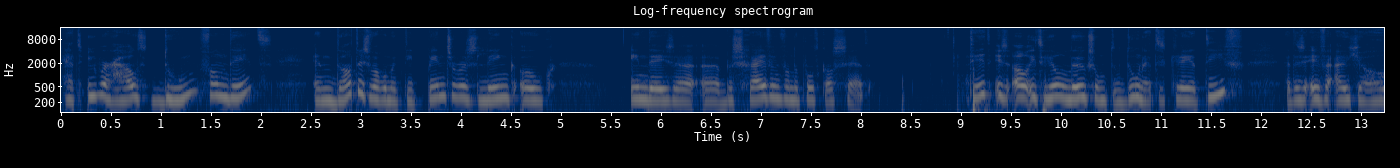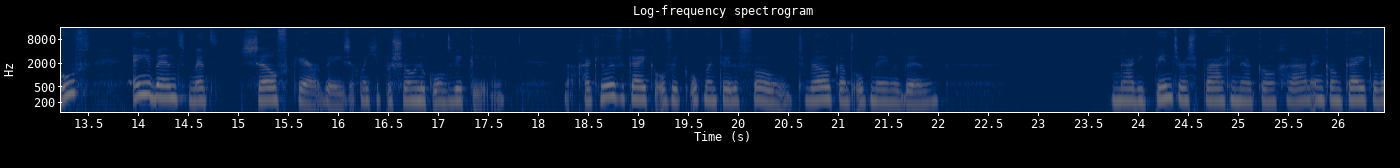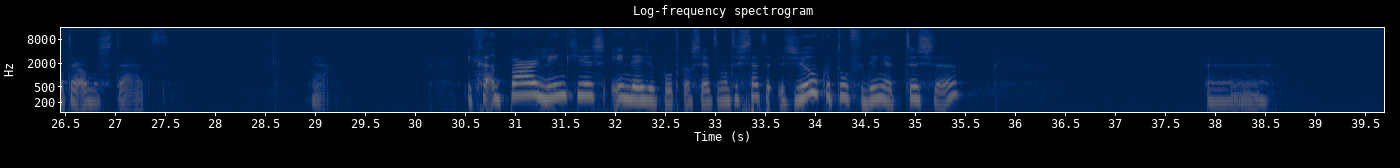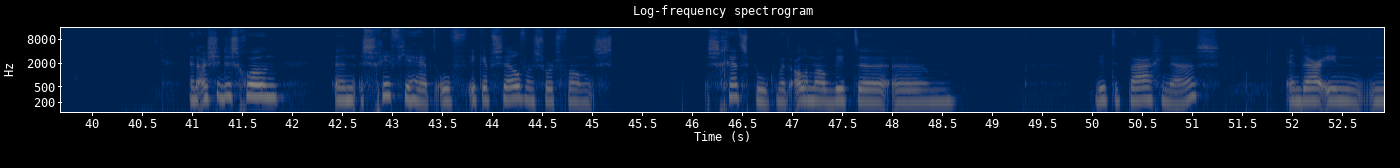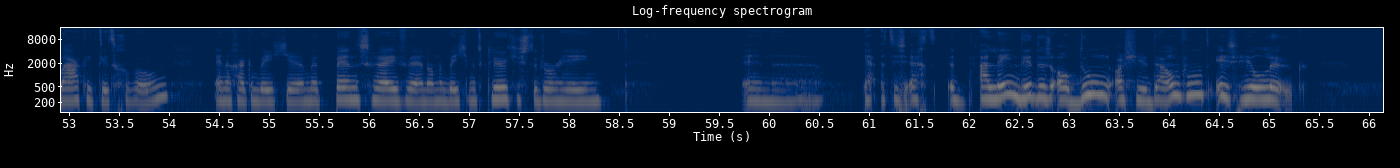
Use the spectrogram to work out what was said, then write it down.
het überhaupt doen van dit. En dat is waarom ik die Pinterest-link ook in deze uh, beschrijving van de podcast zet. Dit is al iets heel leuks om te doen. Het is creatief, het is even uit je hoofd en je bent met self-care bezig, met je persoonlijke ontwikkeling. Nou, ga ik heel even kijken of ik op mijn telefoon, terwijl ik aan het opnemen ben, naar die Pinterest-pagina kan gaan en kan kijken wat er allemaal staat. Ik ga een paar linkjes in deze podcast zetten, want er staan zulke toffe dingen tussen. Uh, en als je dus gewoon een schriftje hebt, of ik heb zelf een soort van schetsboek met allemaal witte, um, witte pagina's. En daarin maak ik dit gewoon. En dan ga ik een beetje met pen schrijven en dan een beetje met kleurtjes erdoorheen. En uh, ja, het is echt. Alleen dit dus al doen als je je down voelt, is heel leuk.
